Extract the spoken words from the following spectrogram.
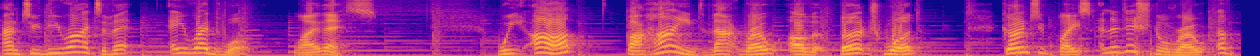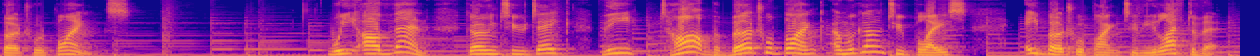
And to the right of it, a red wool, like this. We are, behind that row of birchwood, going to place an additional row of birchwood planks. We are then going to take the top birchwood plank and we're going to place a birchwood plank to the left of it.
